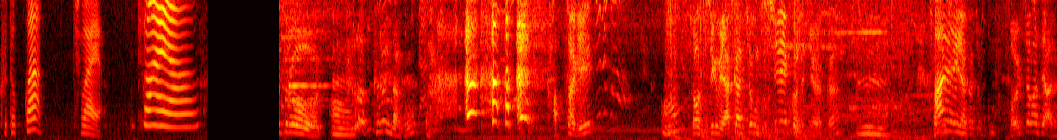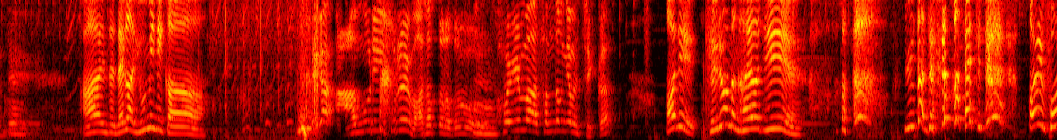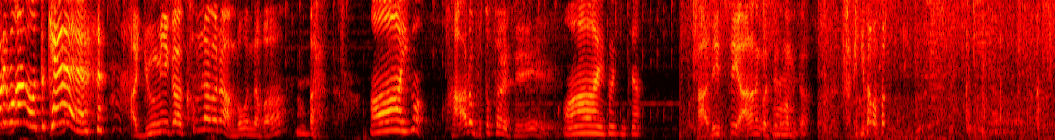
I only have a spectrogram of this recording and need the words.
구독과 좋아요. 좋아요. 스스로 어. 틀어, 틀은다고? 갑자기? 어? 저 지금 약간 조금 취해있거든요 약간 음. 정신이 아이. 약간 좀 멀쩡하지 않은데 어. 아, 근데 내가 유미니까. 내가 아무리 술을 마셨더라도 음. 설마 삼덕염에서 질까? 아니, 데려는 가야지. 일단 데려가야지. 아니, 버리고 가면 어떡해. 아 유미가 컵라면을 안 먹었나 봐 아, 이거. 바로 붙었어야지 와, 이거 진짜. 아 리씨 안 하는 거 죄송합니다 잠깐만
